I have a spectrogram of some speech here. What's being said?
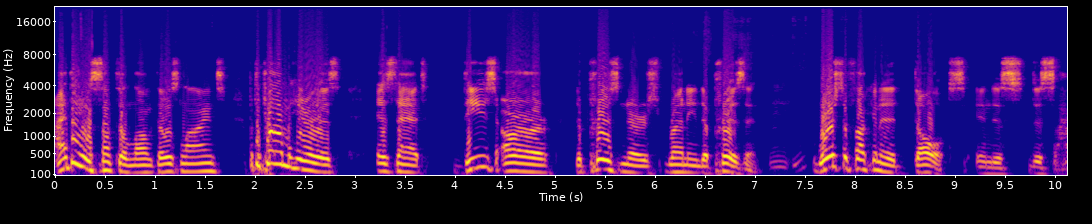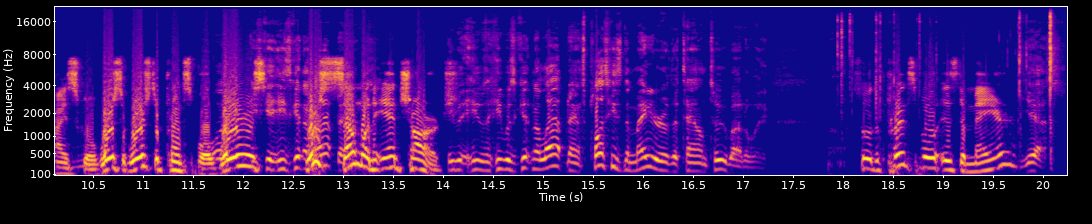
I think it was something along those lines. But the problem here is is that these are the prisoners running the prison. Mm-hmm. Where's the fucking adults in this this high school? Where's where's the principal? Well, where's he's, he's getting where's someone in charge? He, he, was- he was getting a lap dance. Plus, he's the mayor of the town too, by the way. So the principal is the mayor, Yes.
